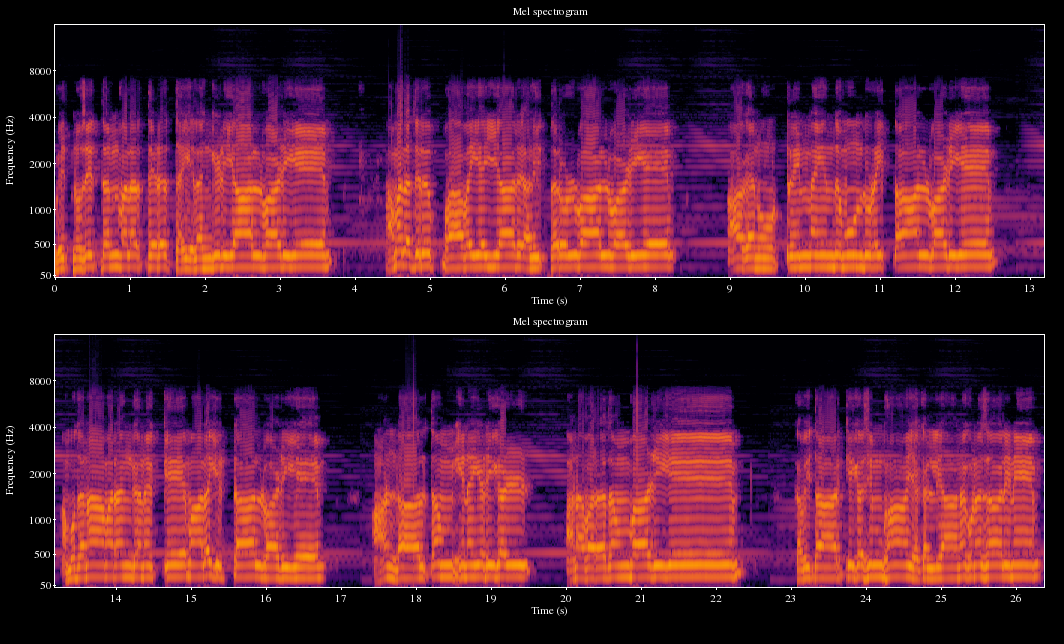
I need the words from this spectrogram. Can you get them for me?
விஷ்ணுசித்தன் வளர்த்தெடுத்த இளங்கிடியால் வாழியே. அமல திருப்பாவை ஐயாறு அளித்தருள்வாள் வாழியே. ஆக நூற்றின் ஐந்து மூன்றுரைத்தால் வாழியே. அமுதநாமரங்கனுக்கே மாலகிட்டால் வாழியே. ஆண்டாள் தம் இணையடிகள் அனவரதம் வாழியே. கவிதார்க்கிக சிம்ஹாய கல்யாண குணசாலினே.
